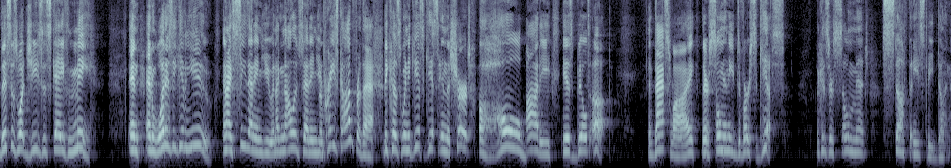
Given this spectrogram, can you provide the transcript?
this is what Jesus gave me. And, and what is he giving you? And I see that in you and acknowledge that in you and praise God for that. Because when he gives gifts in the church, the whole body is built up. And that's why there's so many diverse gifts because there's so much stuff that needs to be done.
